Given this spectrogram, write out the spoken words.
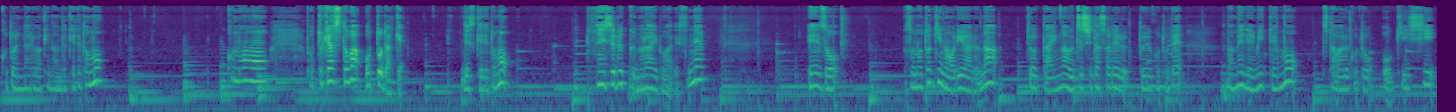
ことになるわけなんだけれどもこのポッドキャストは音だけ。ですけれども Facebook のライブはですね映像その時のリアルな状態が映し出されるということでまあ、目で見ても伝わること大きいし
